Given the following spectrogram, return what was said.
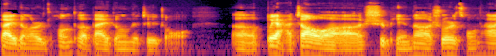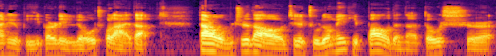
拜登儿子亨特拜登的这种呃不雅照啊、视频呢，说是从他这个笔记本里流出来的。但是我们知道，这个主流媒体报的呢，都是。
